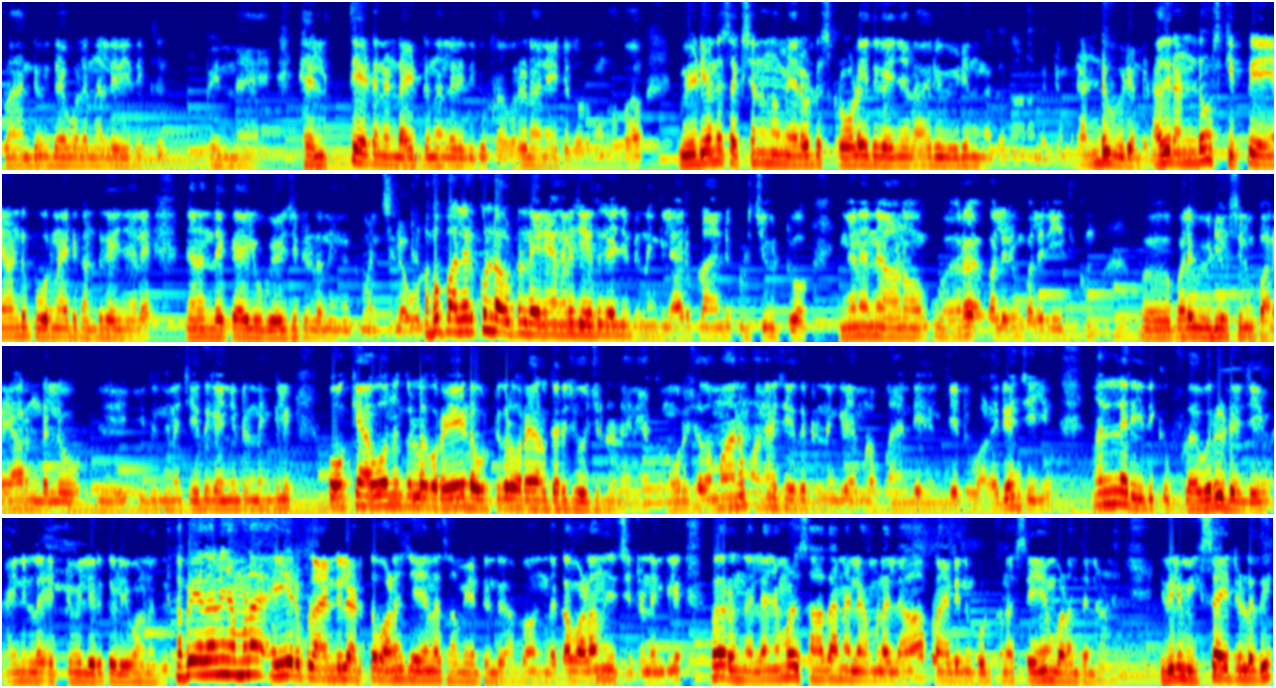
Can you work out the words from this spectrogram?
പ്ലാന്റ് ഇതേപോലെ നല്ല രീതിക്ക് പിന്നെ ഹെൽത്തി ആയിട്ട് തന്നെ ഉണ്ടായിട്ട് നല്ല രീതിക്ക് ഫ്ലവർ ഇടാനായിട്ട് തുടങ്ങും. അപ്പോൾ വീഡിയോന്റെ സെക്ഷൻ ഒന്ന് മേലോട്ട് സ്ക്രോൾ ചെയ്ത് കഴിഞ്ഞാൽ ആ ഒരു വീഡിയോ നിങ്ങൾക്ക് കാണാൻ പറ്റും. രണ്ട് വീഡിയോ ഉണ്ട്. അത് രണ്ടും സ്കിപ്പ് ചെയ്യാണ്ട് പൂർണമായിട്ട് കണ്ടു കഴിഞ്ഞാൽ ഞാൻ എന്തൊക്കെ അതിൽ ഉപയോഗിച്ചിട്ടുള്ളത് നിങ്ങൾക്ക് മനസ്സിലാവും അപ്പൊ പലർക്കും ഡൗട്ട് ഉണ്ടായിരുന്നു അങ്ങനെ ചെയ്ത് കഴിഞ്ഞിട്ടുണ്ടെങ്കിൽ ആ ഒരു പ്ലാന്റ് പിടിച്ചു കിട്ടുമോ ഇങ്ങനെ തന്നെ ആണോ? വേറെ പലരും പല രീതിക്കും പല വീഡിയോസിലും പറയാറുണ്ടല്ലോ ഇതിങ്ങനെ ചെയ്ത് കഴിഞ്ഞിട്ടുണ്ടെങ്കിൽ ഓക്കെ ആവോ എന്നൊക്കെയുള്ള കുറേ ഡൗട്ടുകൾ കുറേ ആൾക്കാർ ചോദിച്ചിട്ടുണ്ടായിരുന്നു അപ്പം നൂറ് ശതമാനം അങ്ങനെ ചെയ്തിട്ടുണ്ടെങ്കിൽ നമ്മളെ പ്ലാന്റ് ഹെൽത്തി ആയിട്ട് വളരുകയും ചെയ്യും. നല്ല രീതിക്ക് ഫ്ലവർ ഇടുകയും ചെയ്യും. അതിനുള്ള ഏറ്റവും വലിയൊരു തെളിവാണിത്. അപ്പോൾ ഏതായാലും നമ്മളെ ഈ ഒരു പ്ലാന്റിൽ അടുത്ത വളം ചെയ്യാനുള്ള സമയത്തുണ്ട്. അപ്പോൾ എന്തൊക്കെ വളം എന്ന് വെച്ചിട്ടുണ്ടെങ്കിൽ വേറൊന്നുമല്ല നമ്മൾ സാധാരണ അല്ല നമ്മളെല്ലാ പ്ലാന്റിനും കൊടുക്കുന്ന സെയിം വളം തന്നെയാണ്. ഇതിൽ മിക്സ് ആയിട്ടുള്ളത്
